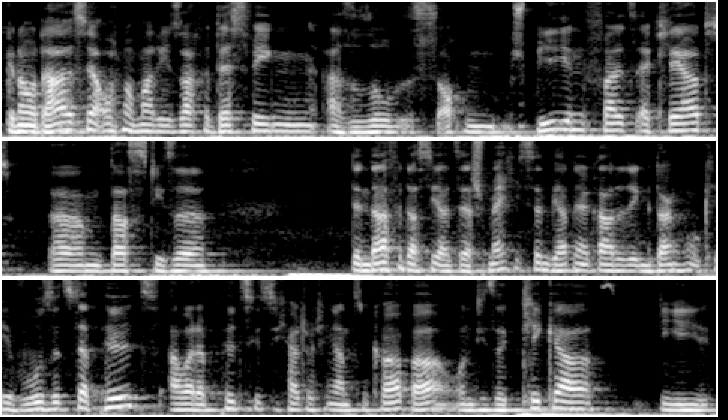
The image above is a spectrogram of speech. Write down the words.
Genau, da ist ja auch noch mal die Sache, deswegen, also so ist auch im Spiel jedenfalls erklärt, ähm, dass diese, denn dafür, dass sie halt sehr schmächtig sind, wir hatten ja gerade den Gedanken, okay, wo sitzt der Pilz? Aber der Pilz zieht sich halt durch den ganzen Körper und diese Klicker, die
